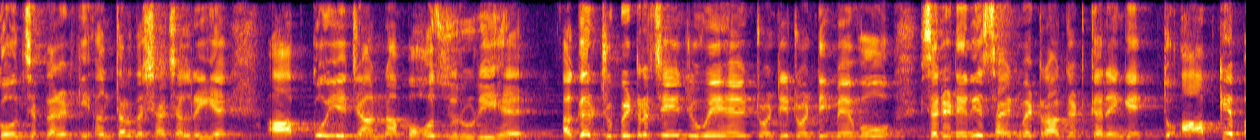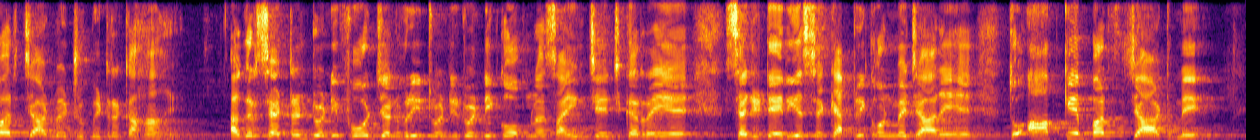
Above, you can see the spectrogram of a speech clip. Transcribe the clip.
कौन से प्लैनेट की अंतरदशा चल रही है? आपको ये जानना बहुत ज़रूरी है। अगर जुपिटर चेंज हुए हैं 2020 में, वो सेडिटेरियस साइन में ट्रांजिट करेंगे तो आपके बर्थ चार्ट में जुपिटर कहाँ है? अगर सैटर्न 24 जनवरी 2020 को अपना साइन चेंज कर रहे हैं सेडिटेरियस से कैप्रिकॉन में जा रहे हैं तो आपके बर्थ चार्ट में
